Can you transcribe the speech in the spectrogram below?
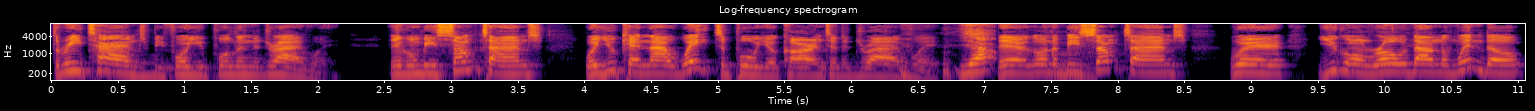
three times before you pull in the driveway. There are going to be sometimes where you cannot wait to pull your car into the driveway. Yeah. There are going to be some times where you're going to roll down the window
